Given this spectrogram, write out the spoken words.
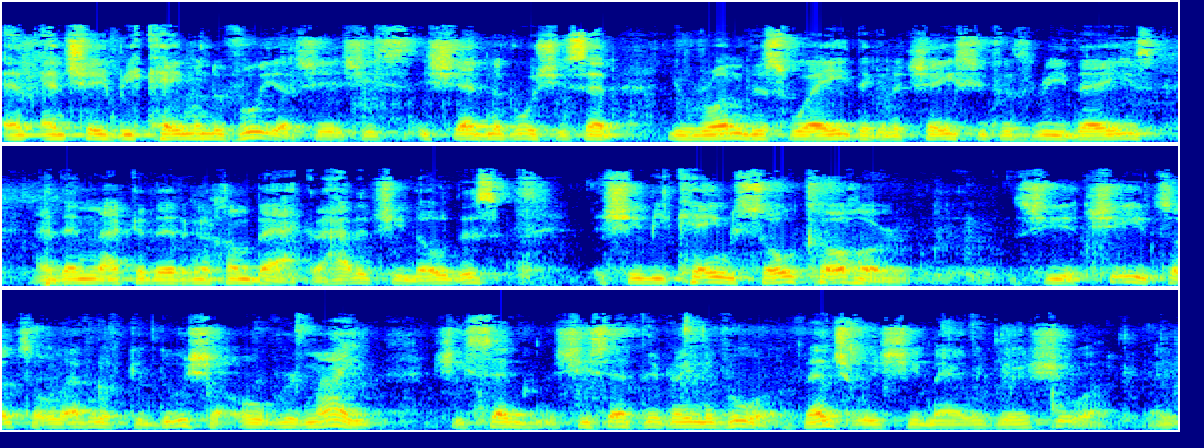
and, and she became a nevuya. She, she, she shed nevuah. She said, "You run this way. They're going to chase you for three days, and then they're going to come back." Now, how did she know this? She became so tahor. She achieved such a level of kedusha overnight. She said, "She said the nevuah." Eventually, she married Yeshua, right?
